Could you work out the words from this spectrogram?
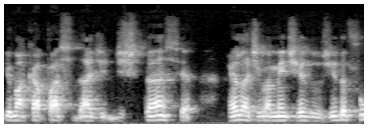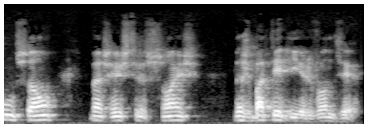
e uma capacidade de distância relativamente reduzida, função das restrições das baterias, vamos dizer.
